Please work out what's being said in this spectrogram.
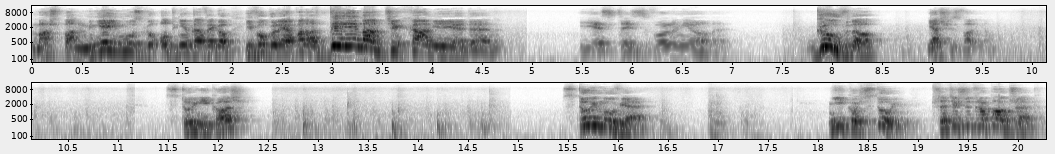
Masz pan mniej mózgu od niemrawego i w ogóle ja pana dymam cię, chamie jeden! Jesteś zwolniony. Gówno! Ja się zwalniam. Stój, Nikoś! Stój, mówię! Nikoś, stój! Przecież jutro pogrzeb!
